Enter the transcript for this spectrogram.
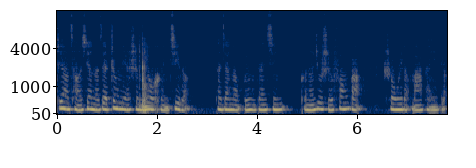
这样藏线呢，在正面是没有痕迹的，大家呢不用担心，可能就是方法稍微的麻烦一点。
